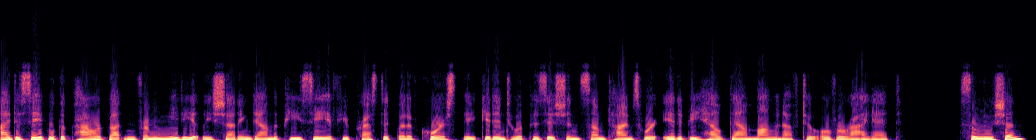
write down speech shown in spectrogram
I disabled the power button from immediately shutting down the PC if you pressed it but of course they'd get into a position sometimes where it'd be held down long enough to override it. Solution?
